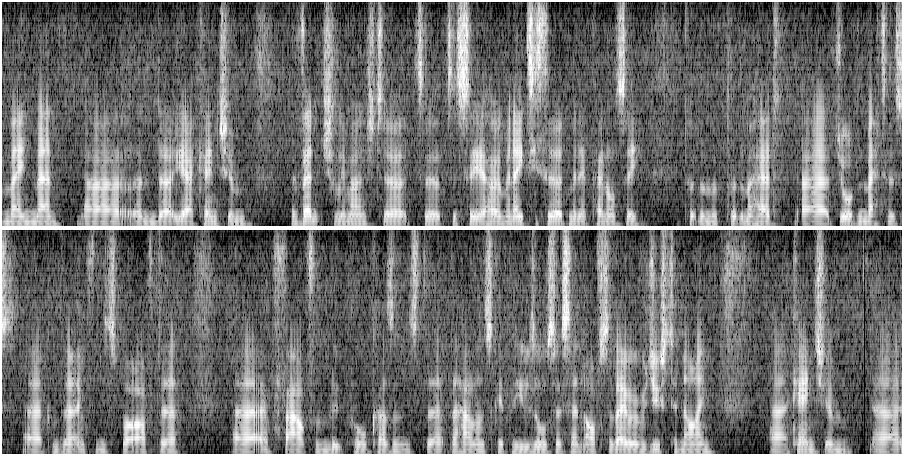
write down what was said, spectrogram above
main men, and yeah, Keynsham eventually managed to, to, to see it home. An 83rd minute penalty put them put them ahead. Uh, Jordan Metters uh, converting from the spot after uh, a foul from Luke Hall Cousins, the the Hallen skipper. He was also sent off, so they were reduced to nine. Uh, uh,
